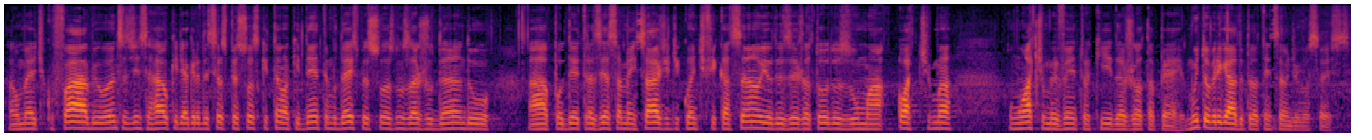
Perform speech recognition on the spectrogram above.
ao médico Fábio. Antes de encerrar, eu queria agradecer as pessoas que estão aqui dentro. Temos 10 pessoas nos ajudando a poder trazer essa mensagem de quantificação e eu desejo a todos uma ótima, um ótimo evento aqui da JPR. Muito obrigado pela atenção de vocês.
